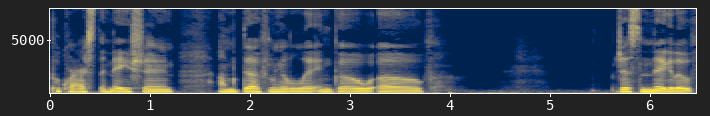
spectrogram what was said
procrastination. I'm definitely letting go of just negative,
